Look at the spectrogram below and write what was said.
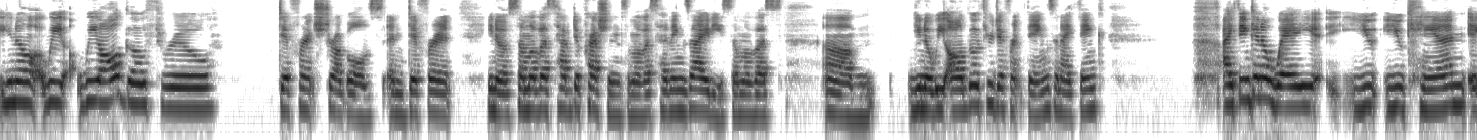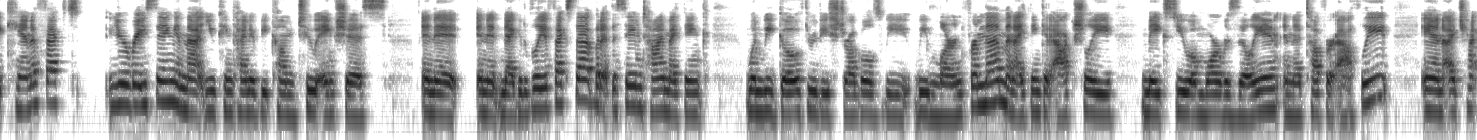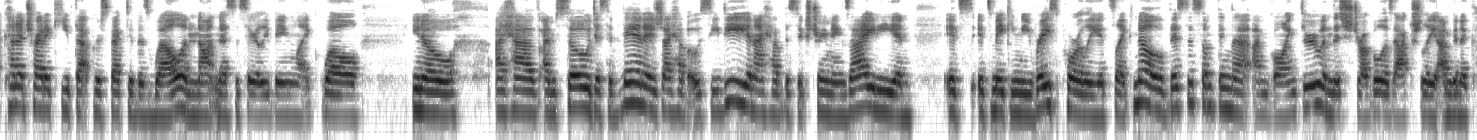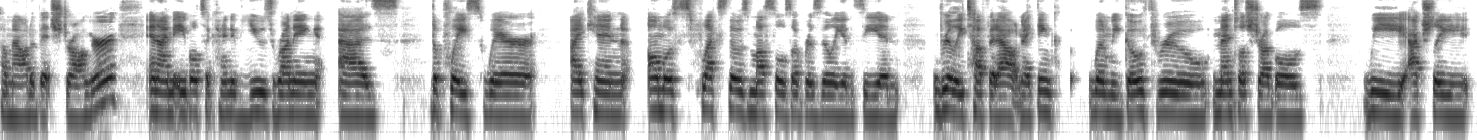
You know, we we all go through different struggles and different, you know, some of us have depression, some of us have anxiety, some of us um, you know, we all go through different things. And I think I think in a way you you can it can affect your racing and that you can kind of become too anxious and it and it negatively affects that, but at the same time I think when we go through these struggles we we learn from them. And i think it actually makes you a more resilient and a tougher athlete and i kind of try to keep that perspective as well and not necessarily being like well you know i have i'm so disadvantaged i have ocd and i have this extreme anxiety and it's it's making me race poorly it's like no this is something that i'm going through and this struggle is actually i'm going to come out of it stronger and i'm able to kind of use running as the place where I can almost flex those muscles of resiliency and really tough it out. And I think when we go through mental struggles, we actually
